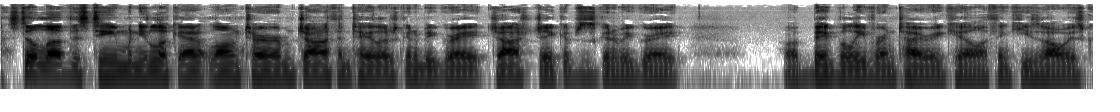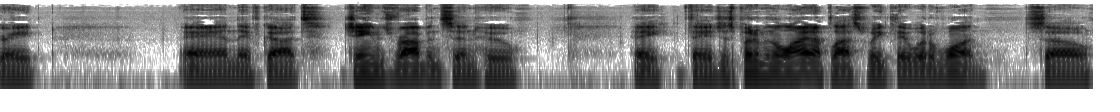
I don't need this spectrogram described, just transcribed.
I still love this team when you look at it long term. Jonathan Taylor is going to be great. Josh Jacobs is going to be great. I'm a big believer in Tyreek Hill. I think he's always great. And they've got James Robinson, who, hey, if they had just put him in the lineup last week, they would have won. So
